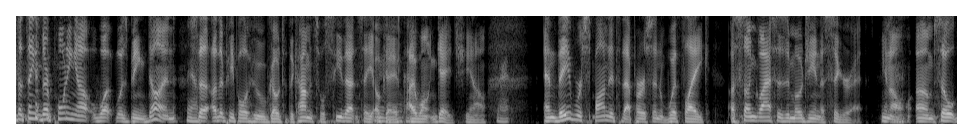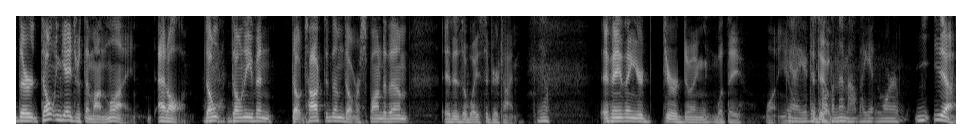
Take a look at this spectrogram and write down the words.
the thing they're pointing out what was being done Yeah. so that other people who go to the comments will see that and say, mm, okay, okay. I won't engage, you know. right. And they responded to that person with like a sunglasses emoji and a cigarette, you know. Um, so they're don't engage with them online at all. Don't Okay. don't even don't talk to them. Don't respond to them. It is a waste of your time. Yeah. If anything, you're you're doing what they want you. Yeah, you're to just do. helping them out by getting more. Yeah,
